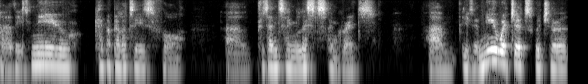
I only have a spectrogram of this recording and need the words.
uh, these new capabilities for uh, presenting lists and grids. Um, these are new widgets which are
